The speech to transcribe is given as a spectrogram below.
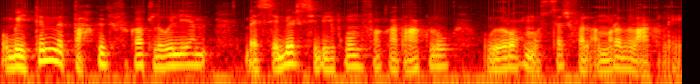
وبيتم التحقيق في قتل ويليام بس بيرسي بيكون فقد عقله ويروح مستشفى الأمراض العقلية.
